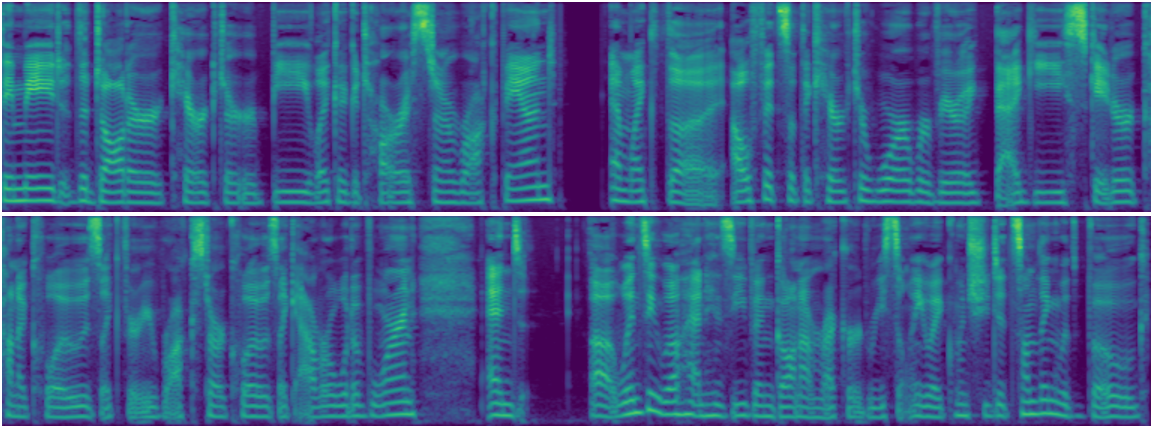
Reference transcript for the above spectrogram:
they made the daughter character be like a guitarist in a rock band. And like the outfits that the character wore were very like baggy skater kind of clothes like very rock star clothes like Avril would have worn. And uh, Lindsay Lohan has even gone on record recently like when she did something with Vogue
